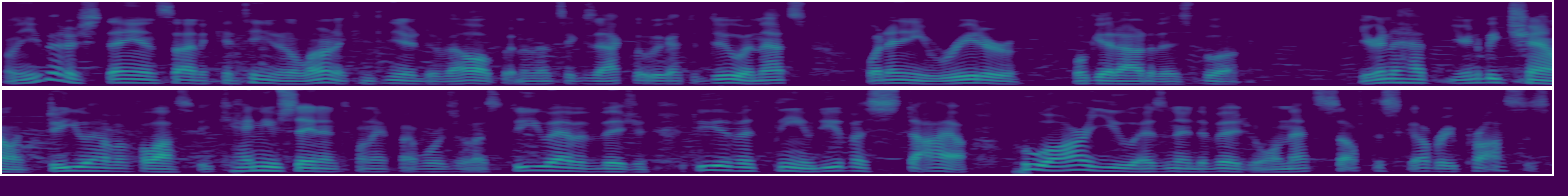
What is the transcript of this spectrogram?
Well, you better stay inside and continue to learn it, continue to develop it, and that's exactly what we got to do. And that's what any reader will get out of this book. You're gonna have you're gonna be challenged. Do you have a philosophy? Can you say it in 25 words or less? Do you have a vision? Do you have a theme? Do you have a style? Who are you as an individual? And that self-discovery process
